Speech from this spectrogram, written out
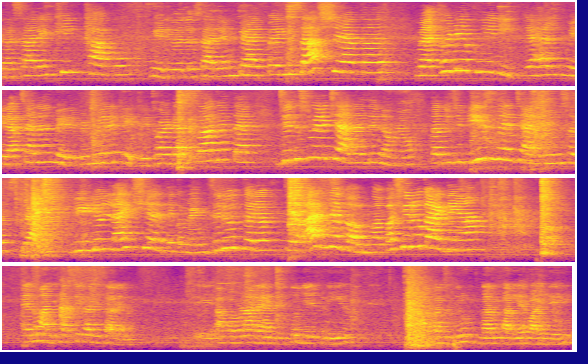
ਕਿੱਦਾਂ ਸਾਰੇ ਠੀਕ ਠਾਕ ਹੋ। ਮੇਰੇ ਵੱਲੋਂ ਸਾਰਿਆਂ ਨੂੰ ਪਿਆਰ ਭਰੀ ਸਤਿ ਸ਼੍ਰੀ ਅਕਾਲ। ਮੈਂ ਤੁਹਾਡੀ ਆਪਣੀ ਰੀਤ ਰਹਿਲ ਮੇਰਾ ਚੈਨਲ ਮੇਰੇ ਪਿੰਡ, ਮੇਰੇ ਖੇਤੇ ਤੁਹਾਡਾ ਸਵਾਗਤ ਹੈ। ਜੇ ਤੁਸੀਂ ਮੇਰੇ ਚੈਨਲ ਤੇ ਨਵੇਂ ਹੋ, ਤਾਂ ਤੁਸੀਂ ਪਲੀਜ਼ ਮੇਰੇ ਚੈਨਲ ਨੂੰ ਸਬਸਕ੍ਰਾਈਬ ਵੀਡੀਓ ਲਾਈਕ ਸ਼ੇਅਰ ਤੇ ਕਮੈਂਟ ਜ਼ਰੂਰ ਕਰਿਓ। ਚਲੋ ਅੱਜ ਦੇ ਵਲੌਗ ਨੂੰ ਆਪਾਂ ਸ਼ੁਰੂ ਕਰਦੇ ਹਾਂ। ਹੈਲੋ, ਹਾਂਜੀ, ਸਤਿ ਸ਼੍ਰੀ ਅਕਾਲ ਜੀ ਸਾਰਿਆਂ ਨੂੰ। ਤੇ ਆਪਾਂ ਬਣਾ ਰਹੇ ਹਾਂ ਦੁੱਧ ਜਿਹੜੇ ਪਨੀਰ। ਆਪਾਂ ਦੁੱਧ ਨੂੰ ਗਰਮ ਕਰ ਲਿਆ ਵਾਲੀ ਦੇ ਲਈ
